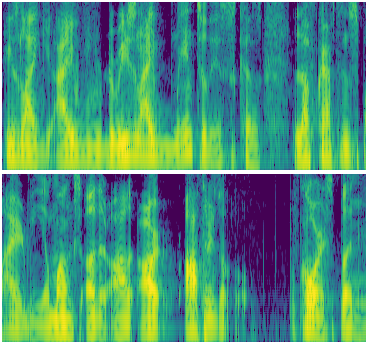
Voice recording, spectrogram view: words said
He's like, I. The reason I'm into this is because Lovecraft inspired me, amongst other art authors, of, course. But mm-hmm.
